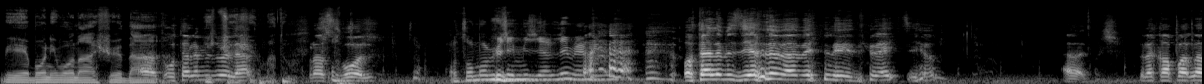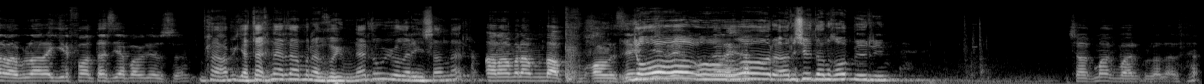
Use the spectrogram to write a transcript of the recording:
Bir bonibon aşığı daha. Evet otelimiz Hiç böyle. şaşırmadım. Burası hol. Otomobilimiz yerli mi? Otelimiz yerine memeli direksiyon. Evet. Böyle kapaklar var. Buralara gir fantezi yapabiliyorsun. Abi yatak nerede amına koyayım? Nerede uyuyorlar insanlar? Anamın amında puf onu Ya her şeyden haberim. Çakmak var buralarda.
